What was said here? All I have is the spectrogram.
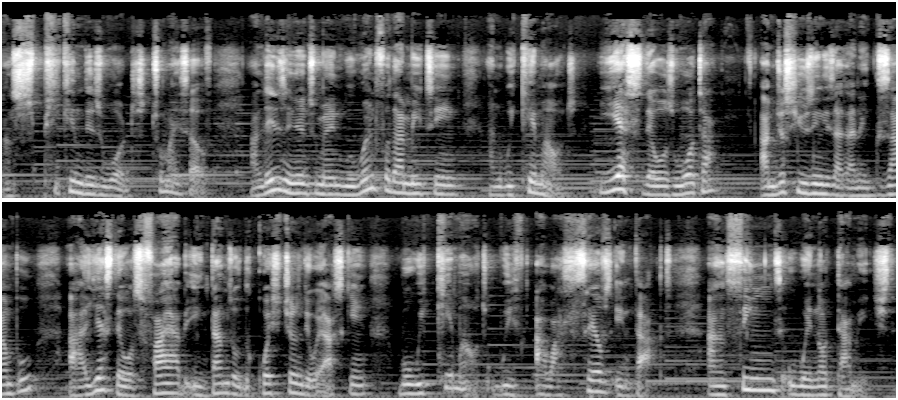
and speaking these words to myself. And ladies and gentlemen, we went for that meeting and we came out. Yes, there was water I'm just using this as an example. Uh, yes, there was fire in terms of the questions they were asking, but we came out with ourselves intact and things were not damaged.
